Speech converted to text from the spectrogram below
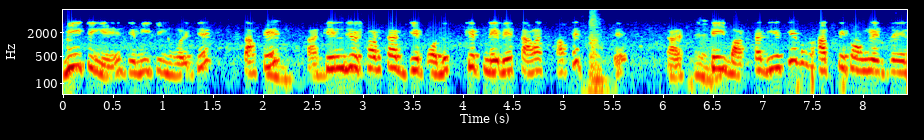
মিটিং এ যে মিটিং হয়েছে তাতে কেন্দ্রীয় সরকার যে পদক্ষেপ নেবে তারা সাথে আহ, সেই বার্তা দিয়েছে এবং আজকে কংগ্রেসের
